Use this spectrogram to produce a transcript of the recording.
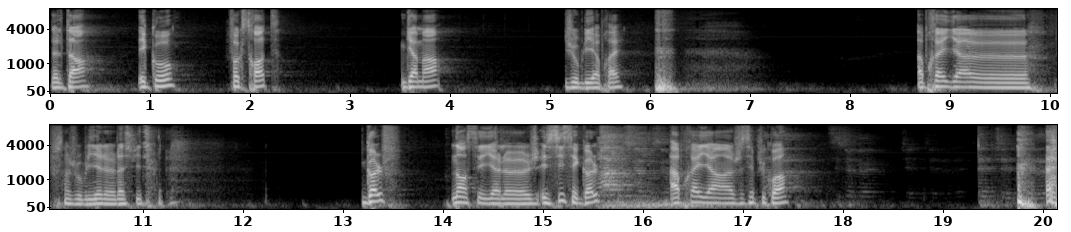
Delta, Echo, Foxtrot, Gamma. J'ai oublié après. Après, il y a. Euh... Putain, j'ai oublié la suite. Golf? Non, c'est il y a le. Ici, c'est golf. Après, il y a un- je sais plus quoi.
